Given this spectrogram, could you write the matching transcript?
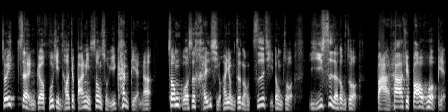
所以整个胡锦涛就把你宋楚瑜看扁了。中国是很喜欢用这种肢体动作、仪式的动作，把他去包括扁。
